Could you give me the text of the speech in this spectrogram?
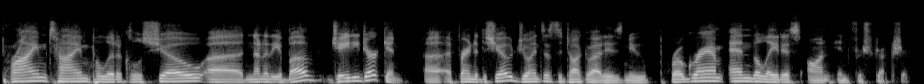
prime time political show, uh, None of the Above, JD Durkin, uh, a friend of the show, joins us to talk about his new program and the latest on infrastructure.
